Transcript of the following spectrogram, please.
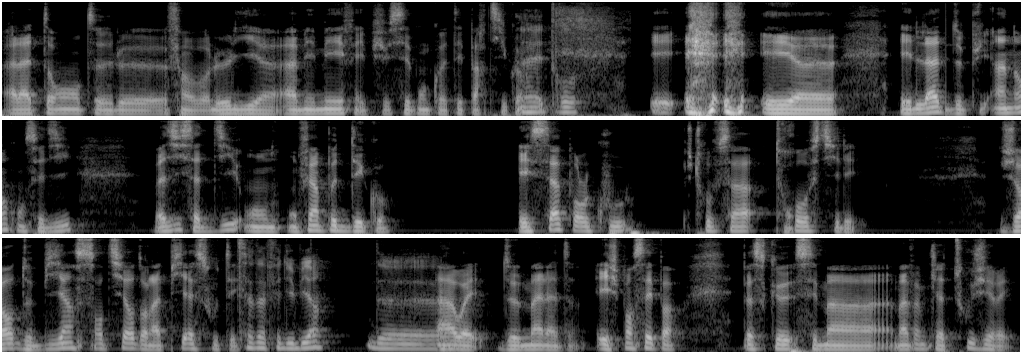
à la tante, le, enfin le lit à, à mémé, et puis c'est bon quoi, t'es parti quoi. Ouais, trop. Et, et, euh, et là, depuis un an qu'on s'est dit, vas-y, ça te dit, on, on fait un peu de déco. Et ça, pour le coup, je trouve ça trop stylé. Genre de bien se sentir dans la pièce où t'es. Ça t'a fait du bien de... Ah ouais, de malade. Et je pensais pas. Parce que c'est ma, ma femme qui a tout géré.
